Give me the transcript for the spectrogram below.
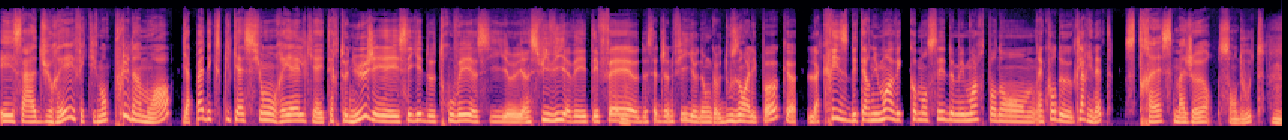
et ça a duré effectivement plus d'un mois. Il n'y a pas d'explication réelle qui a été retenue. J'ai essayé de trouver si un suivi avait été fait mmh. de cette jeune fille, donc 12 ans à l'époque. La crise d'éternuement avait commencé de mémoire pendant un cours de clarinette. Stress majeur, sans doute. Mmh.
